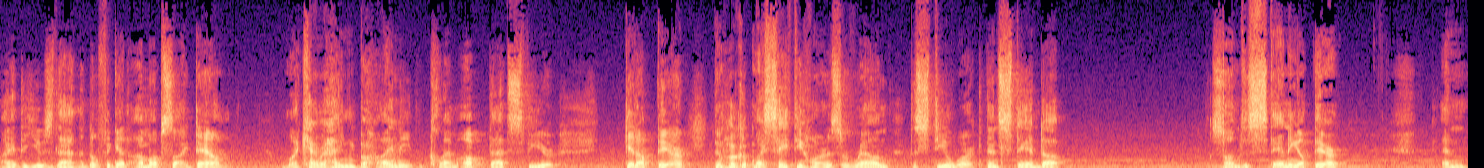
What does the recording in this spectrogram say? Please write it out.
I had to use that. And don't forget, I'm upside down. My camera hanging behind me to climb up that sphere, get up there, then hook up my safety harness around the steelwork, then stand up. So I'm just standing up there, and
